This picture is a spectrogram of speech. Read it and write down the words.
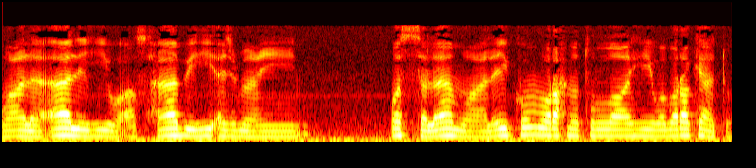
وعلى آله وأصحابه أجمعين. والسلام عليكم ورحمة الله وبركاته.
